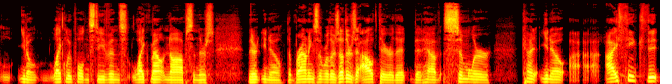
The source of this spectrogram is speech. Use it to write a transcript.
you know, like Leupold and Stevens, like Mountain Ops, and there's there, you know, the Brownings, where there's others out there that that have similar kind of, you know, I, I think that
